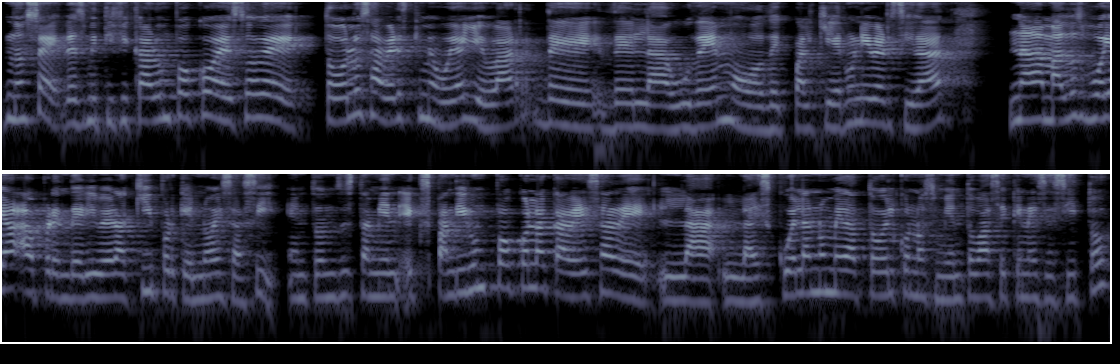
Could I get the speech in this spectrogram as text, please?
no sé, desmitificar un poco eso de todos los saberes que me voy a llevar de, de, la UDEM o de cualquier universidad, nada más los voy a aprender y ver aquí porque no es así. Entonces también expandir un poco la cabeza de la, la escuela no me da todo el conocimiento base que necesito.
